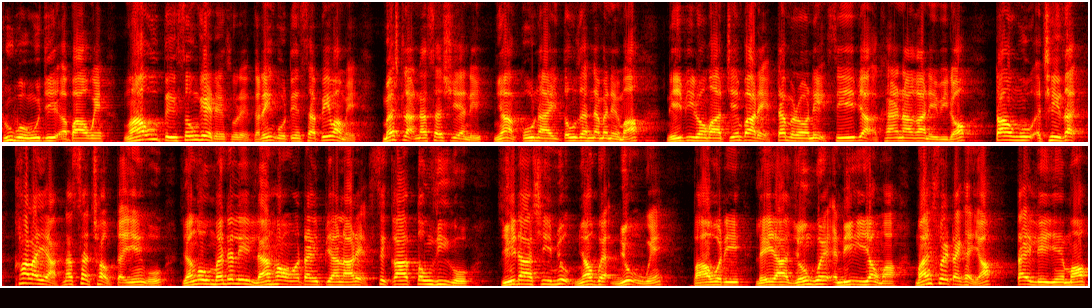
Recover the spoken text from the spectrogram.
ဒူးဘုံဦးကြီးအပါအဝင်9ဦးသေဆုံးခဲ့တယ်ဆိုတဲ့သတင်းကိုတင်ဆက်ပေးပါမယ်မက်လ28ရက်နေ့ည9:32မိနစ်မှာနေပြည်တော်မှာကျင်းပတဲ့တပ်မတော်နေ့စီရေးပြအခမ်းအနားကနေပြီးတော့တောင်ငူအခြေစိုက်ခလာရ26တရင်ကိုရန်ကုန်မန္တလေးလမ်းဟောင်းအတိုင်းပြန်လာတဲ့စစ်ကား၃စီးကိုရေဒါရှိမြို့မြောက်ဘက်မြို့အဝင် ဘာဝတီလေယာရုံးခွဲအနီးအရောက်မှာမိုင်းဆွဲတိုက်ခိုက်ရာတိုက်လေရင်မောင်း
